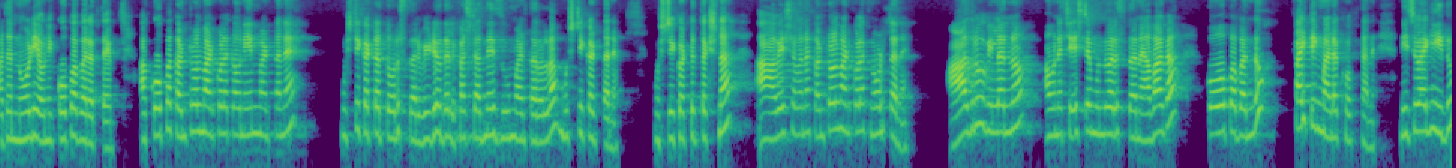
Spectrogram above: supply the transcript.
ಅದನ್ನ ನೋಡಿ ಅವನಿಗೆ ಕೋಪ ಬರುತ್ತೆ. ಆ ಕೋಪ ಕಂಟ್ರೋಲ್ ಮಾಡ್ಕೊಳಕ್ ಅವನ್ ಏನ್ ಮಾಡ್ತಾನೆ? ಮುಷ್ಟಿ ಕಟ್ಟೋದ್ ತೋರಿಸ್ತಾರೆ ವಿಡಿಯೋದಲ್ಲಿ. ಫಸ್ಟ್ ಅದನ್ನೇ ಝೂಮ್ ಮಾಡ್ತಾರಲ್ವಾ? ಮುಷ್ಟಿ ಕಟ್ತಾನೆ. ಮುಷ್ಟಿ ಕಟ್ಟಿದ ತಕ್ಷಣ ಆ ಆವೇಶವನ್ನ ಕಂಟ್ರೋಲ್ ಮಾಡ್ಕೊಳಕ್ ನೋಡ್ತಾನೆ. ಆದ್ರೂ ವಿಲನ್ನು ಅವನ ಚೇಷ್ಟೆ ಮುಂದುವರಿಸ್ತಾನೆ. ಅವಾಗ ಕೋಪ ಬಂದು ಫೈಟಿಂಗ್ ಮಾಡಕ್ ಹೋಗ್ತಾನೆ. ನಿಜವಾಗಿ ಇದು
